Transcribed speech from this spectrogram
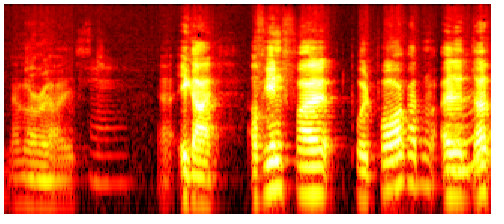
Memorized. Ja, egal. Auf jeden Fall Pulled Pork hatten also Mhm. das,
